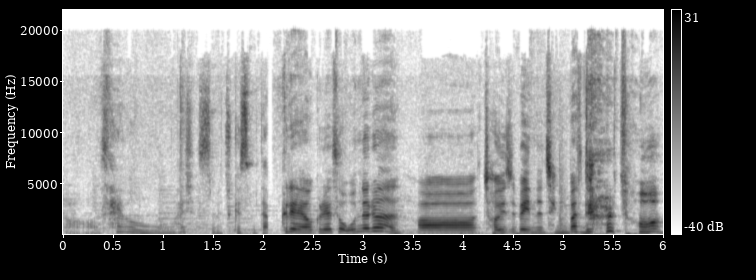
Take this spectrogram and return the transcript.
어, 사용하셨으면 좋겠습니다. 그래요. 그래서 오늘은 어, 저희 집에 있는 쟁반들을 좀 어,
